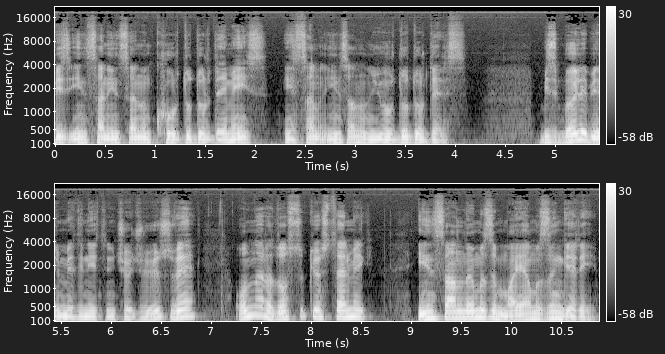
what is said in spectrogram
Biz insan insanın kurdudur demeyiz. İnsan insanın yurdudur deriz. Biz böyle bir medeniyetin çocuğuyuz ve onlara dostluk göstermek insanlığımızın mayamızın gereği.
